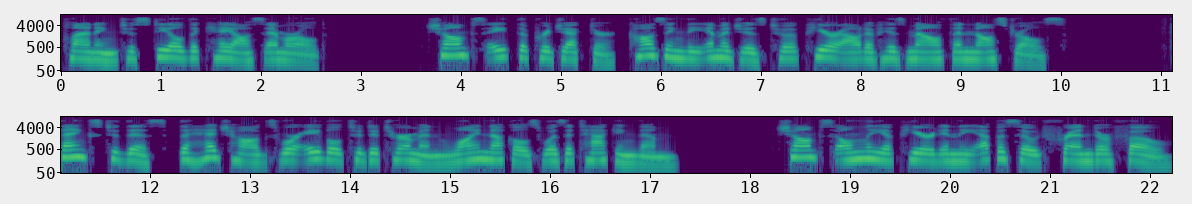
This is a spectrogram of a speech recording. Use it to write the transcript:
planning to steal the Chaos Emerald. Chomps ate the projector, causing the images to appear out of his mouth and nostrils. Thanks to this, the hedgehogs were able to determine why Knuckles was attacking them. Chomps only appeared in the episode Friend or Foe.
